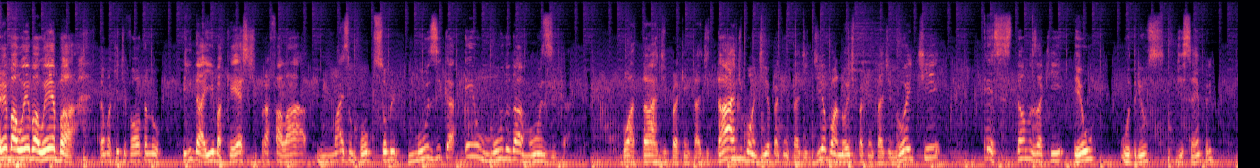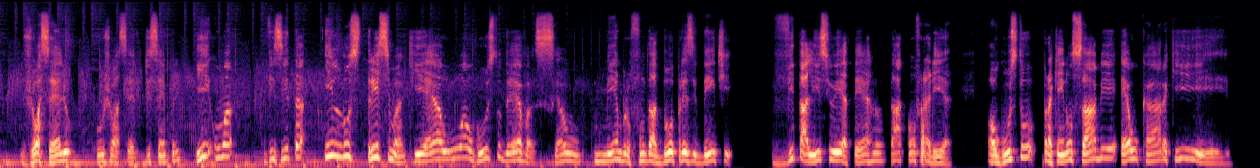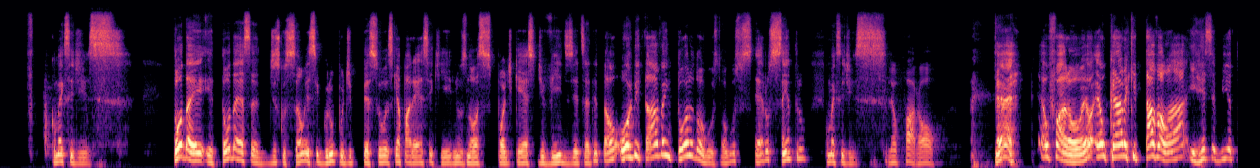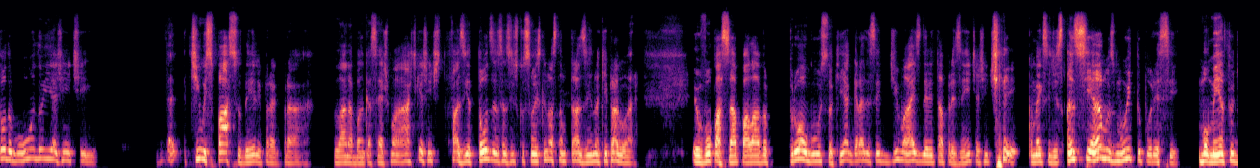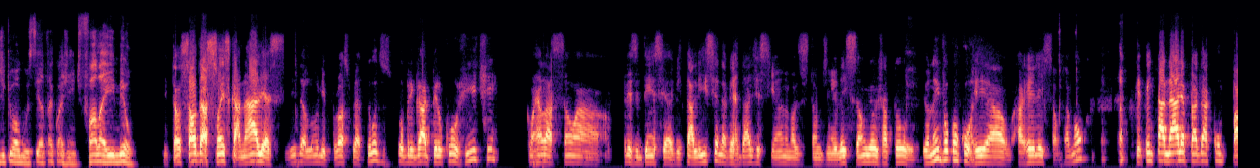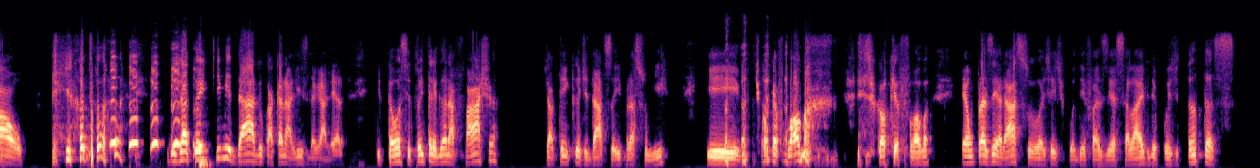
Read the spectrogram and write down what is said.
Eba, eba, eba! Estamos aqui de volta no Pindaíba Cast para falar mais um pouco sobre música e o mundo da música. Boa tarde para quem está de tarde, bom dia para quem está de dia, boa noite para quem está de noite. Estamos aqui, eu, o Drius de sempre, Joacélio, o Joacélio de sempre, e uma visita ilustríssima, que é o Augusto Devas, é o membro, fundador, presidente vitalício e eterno da confraria. Augusto, para quem não sabe, é o cara que. Como é que se diz? Toda, toda essa discussão, esse grupo de pessoas que aparece aqui nos nossos podcasts de vídeos, etc e tal, orbitava em torno do Augusto. Augusto era o centro, como é que se diz? Ele é o farol. É, é o farol. É, é o cara que estava lá e recebia todo mundo e a gente tinha o espaço dele para lá na banca Sétima Arte que a gente fazia todas essas discussões que nós estamos trazendo aqui para agora. Eu vou passar a palavra para o Augusto aqui, agradecer demais dele estar presente. A gente, como é que se diz, ansiamos muito por esse momento de que o Augusto ia estar com a gente. Fala aí, meu. Então, saudações canalhas, vida longa e próspera a todos. Obrigado pelo convite. Com relação a presidência vitalícia. Na verdade, esse ano nós estamos em eleição e eu já estou. Eu nem vou concorrer à, à reeleição, tá bom? Porque tem canalha para dar com pau. Eu, tô, eu já estou intimidado com a canalice da galera. Então, assim, estou entregando a faixa, já tem candidatos aí para assumir. E, de qualquer forma, de qualquer forma, é um prazeraço a gente poder fazer essa live depois de tantas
